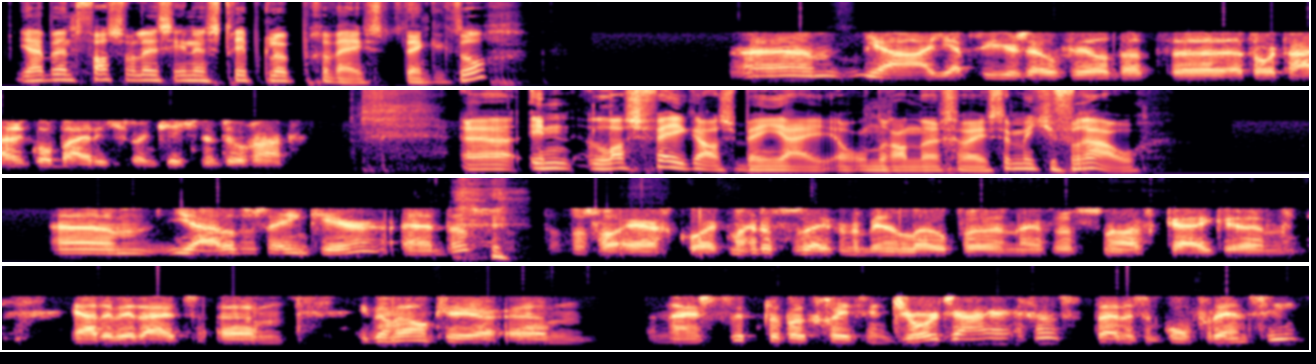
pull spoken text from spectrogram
jij bent vast wel eens in een stripclub geweest, denk ik toch? Um, ja, je hebt hier zoveel dat uh, het hoort er eigenlijk wel bij dat je er een keertje naartoe gaat. Uh, in Las Vegas ben jij onder andere geweest, hè, met je vrouw. Um, ja, dat was één keer. Uh, dat, dat was wel erg kort, maar dat was even naar binnen lopen en even snel even kijken en ja, er weer uit. Um, ik ben wel een keer naar een stripclub ook geweest in Georgia ergens, tijdens een conferentie.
